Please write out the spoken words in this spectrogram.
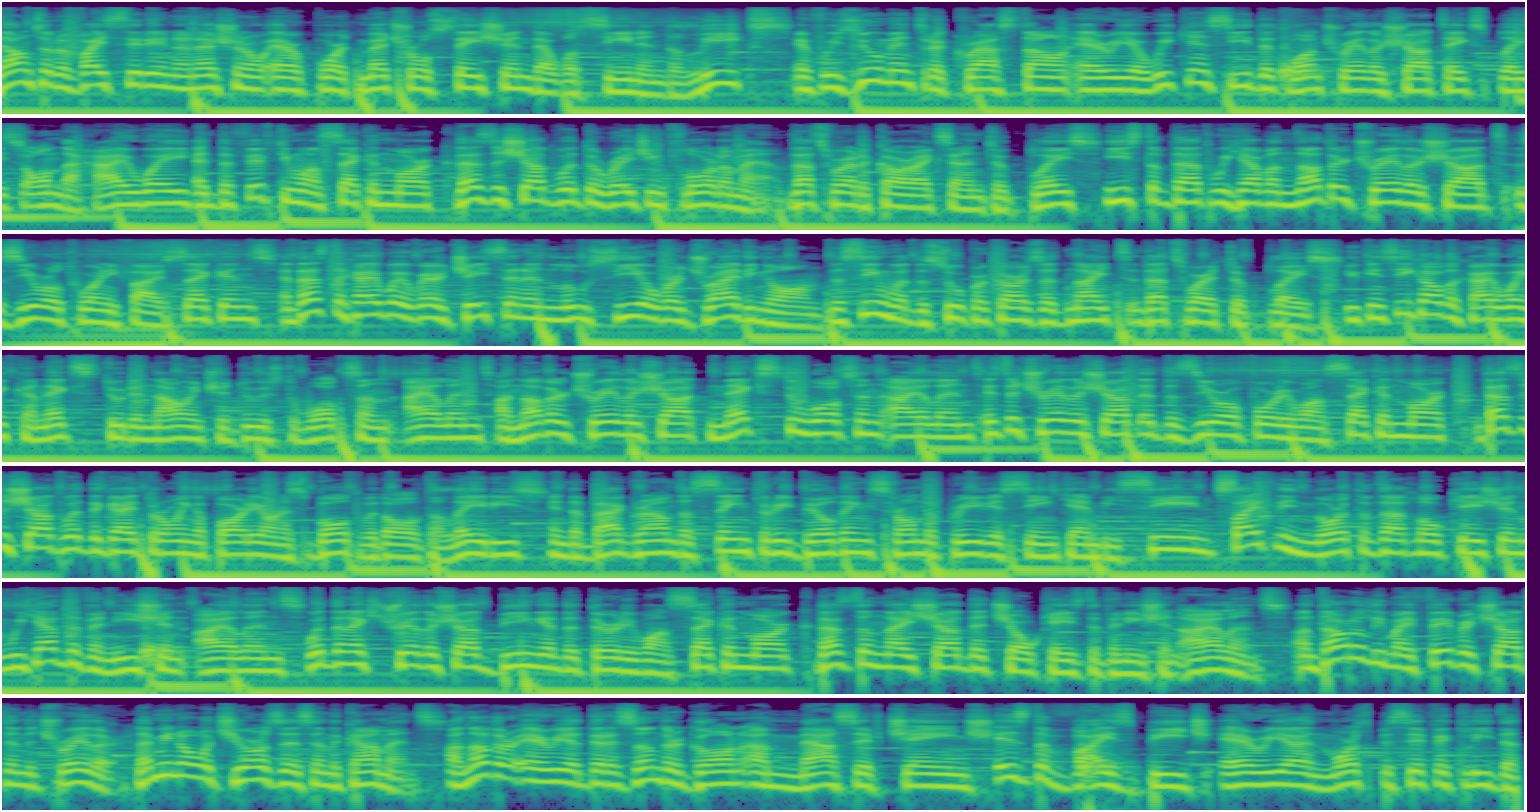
down to the Vice City International Airport metro station that was seen in the leaks. If we zoom into the Crosstown area, we can see that one trailer shot takes place on the highway at the 51 second mark. That's the shot with the raging Florida man. That's where the car accident took place. East of that, we have another trailer shot, 0.25 seconds, and that's the highway where Jason and Lucia were driving on. The scene with the supercars at night, that's where it took place. You can see how the highway connects to the now introduced Watson Island. Another trailer shot next to Watson Island is the trailer shot at the 041 second mark. That's the shot with the guy throwing a party on his boat with all the ladies. In the background, the same three buildings from the previous scene can be seen. Slightly north of that location, we have the Venetian Islands, with the next trailer shot being at the 31 second mark. That's the nice shot that showcased the Venetian Islands. Undoubtedly my favorite shot in the trailer. Let me know what yours is in the comments. Another area that has undergone a massive change is the Vice Beach area, and more specifically the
